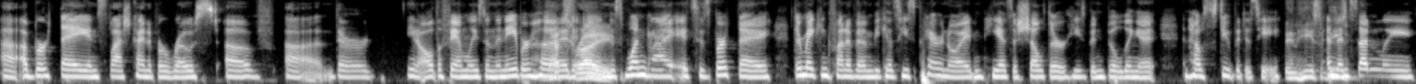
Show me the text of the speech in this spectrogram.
uh, a birthday and slash kind of a roast of uh their you know all the families in the neighborhood. That's right. And this one guy, it's his birthday. They're making fun of him because he's paranoid and he has a shelter. He's been building it, and how stupid is he? And he's and then suddenly,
